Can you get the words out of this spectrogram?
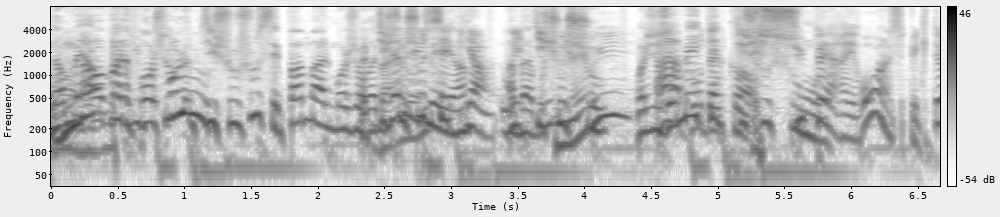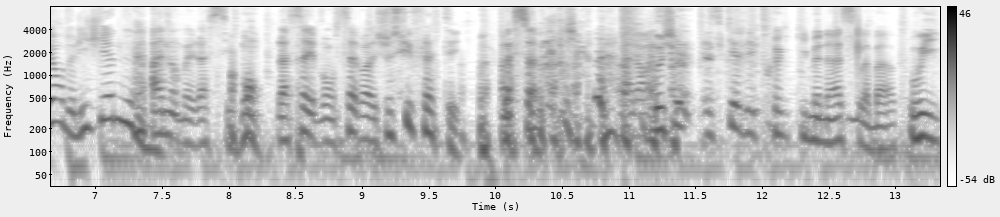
Non, hein. mais Non, en vrai, pas du franchement, tout. le petit chouchou, c'est pas mal. Moi, j'aurais bien chouchou, aimé. c'est hein. bien. Ah Oui, bah petit oui. chouchou. Mais oui. Moi, j'ai Ah, jamais bon, été d'accord. petit chouchou. moi. Super héros, inspecteur de l'hygiène. Ah non, mais là c'est bon. Là c'est bon, c'est vrai. Je suis flatté. Là ça marche. Alors, est-ce qu'il y a des trucs qui menacent là-bas? Oui.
